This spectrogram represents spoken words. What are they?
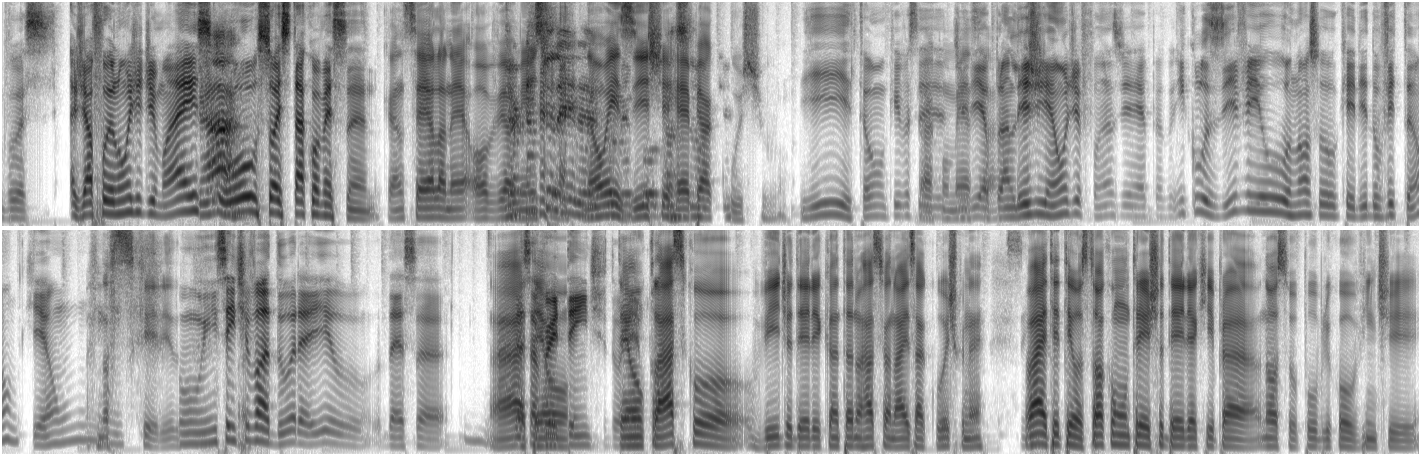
Você já foi longe demais Ah. ou só está começando? Cancela, né? Obviamente. cancelei, né? Não existe rap acústico. Ih, então o que você Pra começar. diria para uma legião de fãs de rap acústico? Inclusive o nosso querido Vitão, que é um, Nosso querido. um incentivador aí o- dessa, Ah, dessa tem, um, vertente do tem um rap. clássico vídeo dele cantando Racionais acústico, né? Sim. Vai, Teteus, toca um trecho dele aqui para nosso público ouvinte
